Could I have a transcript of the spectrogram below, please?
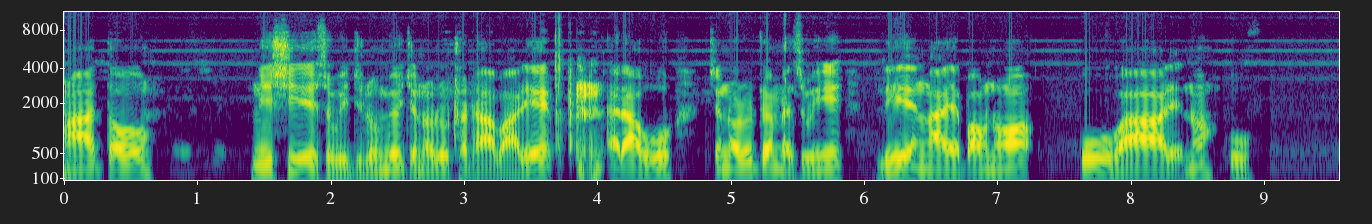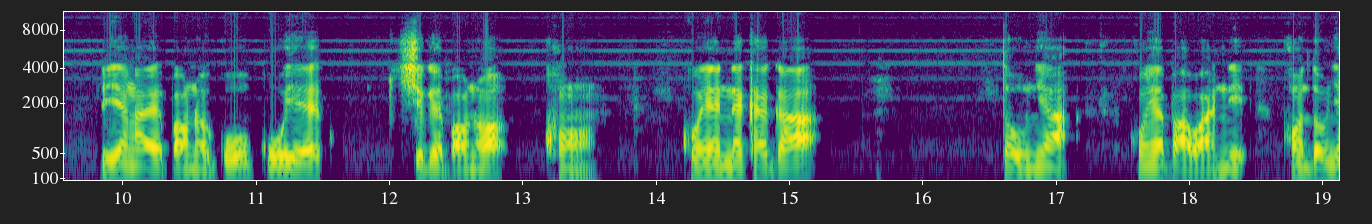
5 3နှစ်ရှိနှစ်8ဆိုပြီးဒီလိုမျိုးကျွန်တော်တို့ထွက်ထားပါတယ်အဲ့ဒါကိုကျွန်တော်တို့တွက်မယ်ဆိုရင်4ရဲ့5ရဲ့ပေါင်းတော့6ပါတဲ့နော်9 4ရဲ့5ရဲ့ပေါင်းတော့9 9ရဲ့8ရဲ့ပေါင်းတော့ခွန်ခွန်ရဲ့နှစ်ခတ်က3ည ခွန်ရဲ့ပါဝါနှစ်ခွန်3ည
